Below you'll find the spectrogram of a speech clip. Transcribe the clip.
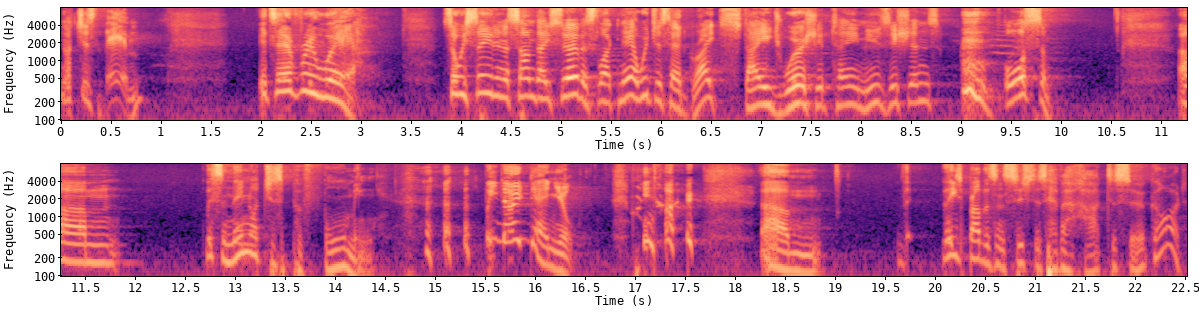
not just them, it's everywhere. So we see it in a Sunday service like now. We just had great stage worship team, musicians. awesome. Um, listen, they're not just performing. we know Daniel. We know um, th- these brothers and sisters have a heart to serve God.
